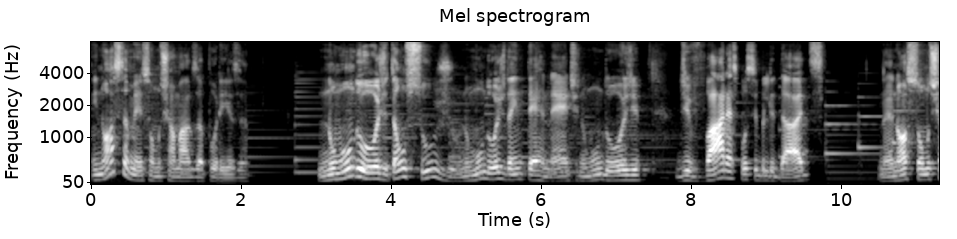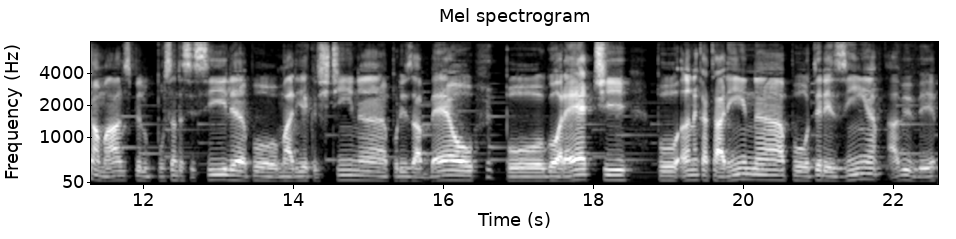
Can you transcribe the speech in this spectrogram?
E nós também somos chamados à pureza. No mundo hoje tão sujo, no mundo hoje da internet, no mundo hoje de várias possibilidades. Né? Nós somos chamados pelo, por Santa Cecília, por Maria Cristina, por Isabel, por Gorete, por Ana Catarina, por Terezinha, a viver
